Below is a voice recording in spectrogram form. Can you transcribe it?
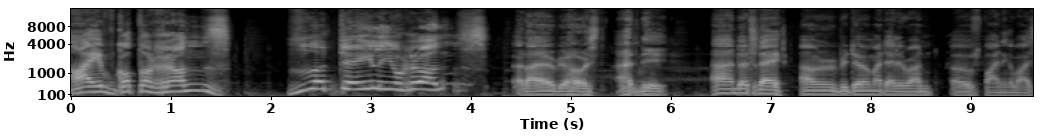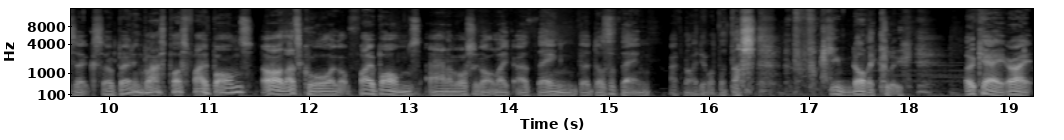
I've got the runs, the daily runs, and I am your host, Andy. And uh, today I'm going to be doing my daily run of Binding of Isaac. So Burning Blast plus five bombs. Oh, that's cool. I got five bombs, and I've also got like a thing that does a thing. I have no idea what that does. Fucking not a clue. Okay, right.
